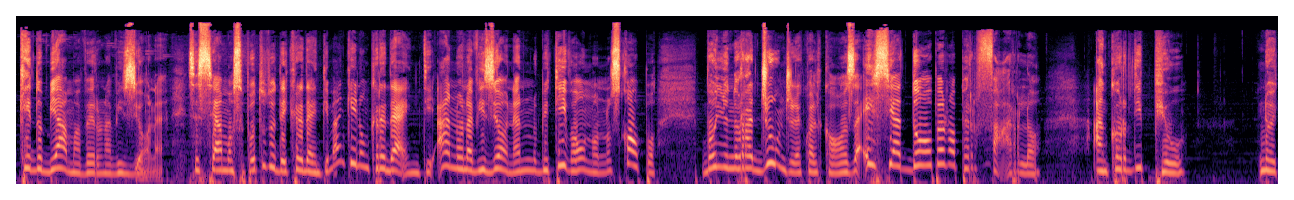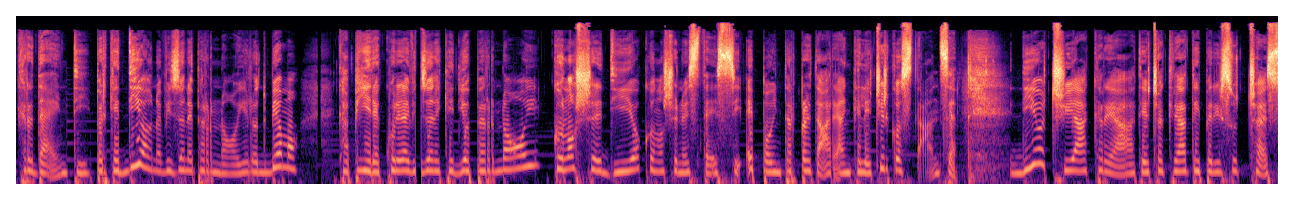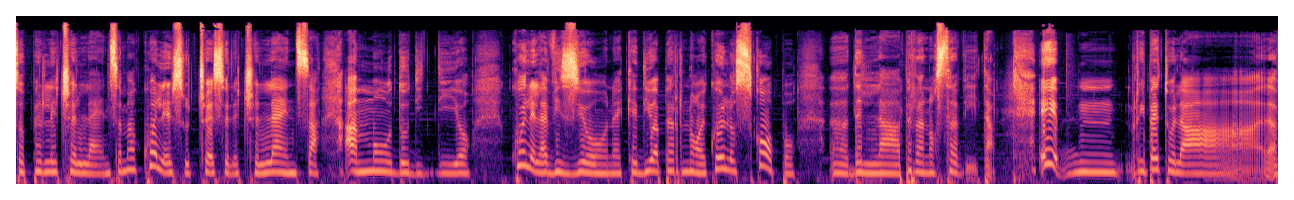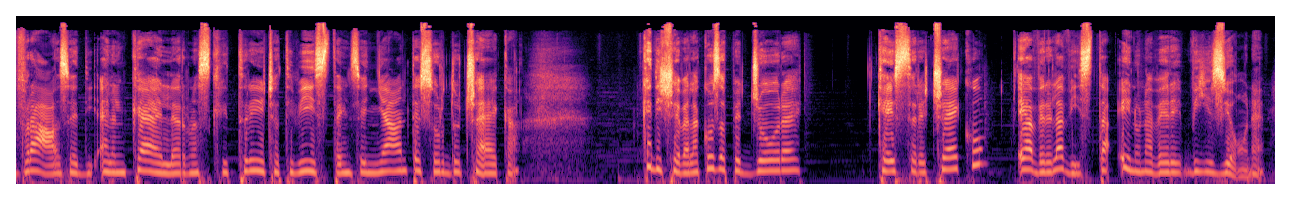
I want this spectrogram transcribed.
che dobbiamo avere una visione. Se siamo soprattutto dei credenti, ma anche i non credenti, hanno una visione, hanno un obiettivo, hanno uno scopo, vogliono raggiungere qualcosa e si adoperano per farlo. Ancora di più noi credenti, perché Dio ha una visione per noi e lo dobbiamo capire qual è la visione che Dio ha per noi, conoscere Dio, conoscere noi stessi e poi interpretare anche le circostanze. Dio ci ha creati e ci ha creati per il successo, per l'eccellenza, ma qual è il successo e l'eccellenza a modo di Dio? Qual è la visione che Dio ha per noi? Qual è lo scopo eh, della, per la nostra vita? E mh, ripeto la, la frase di Ellen Keller, una scrittrice, attivista, insegnante, sordo cieca, che diceva la cosa peggiore che essere cieco è avere la vista e non avere visione.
